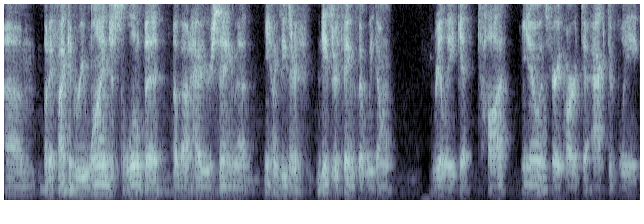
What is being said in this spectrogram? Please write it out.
Um, but if I could rewind just a little bit about how you're saying that you know Please these do. are these are things that we don't really get taught. You know, mm-hmm. it's very hard to actively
